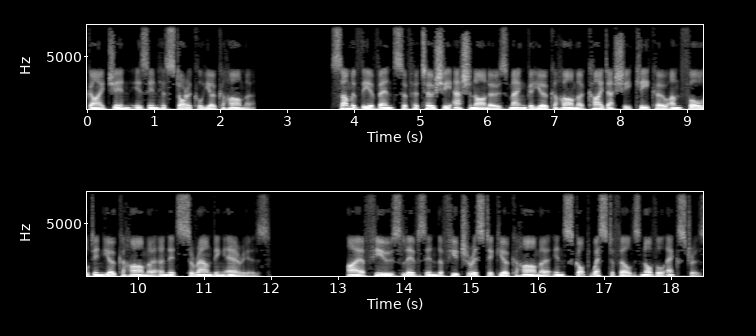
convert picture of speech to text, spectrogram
Gai Jin is in historical Yokohama. Some of the events of Hitoshi Ashinano's manga Yokohama Kaidashi Kiko unfold in Yokohama and its surrounding areas. Aya Fuse lives in the futuristic Yokohama in Scott Westerfeld's novel Extras.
